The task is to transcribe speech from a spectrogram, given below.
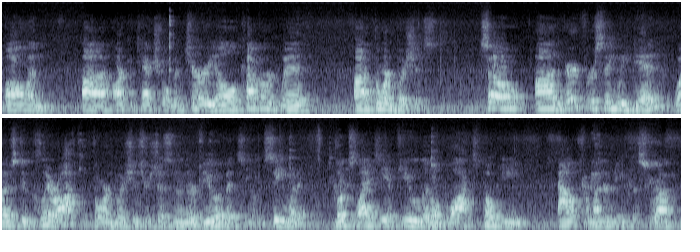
fallen uh, architectural material covered with uh, thorn bushes. So uh, the very first thing we did was to clear off the thorn bushes. Here's just another view of it so you can see what it looks like. See a few little blocks poking out from underneath the scrub.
